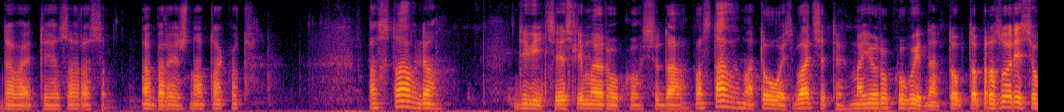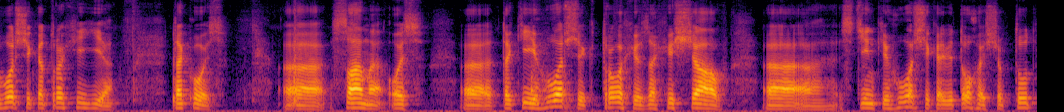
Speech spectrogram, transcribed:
давайте я зараз обережно так от поставлю. Дивіться, якщо ми руку сюди поставимо, то ось бачите, мою руку видно. Тобто прозорість у горщика трохи є. Так ось, е, саме ось е, такий горщик трохи захищав е, стінки горщика від того, щоб тут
